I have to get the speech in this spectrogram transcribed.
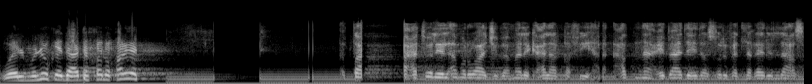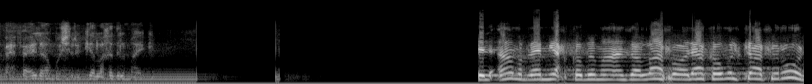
والملوك إذا دخلوا قرية طاعة ولي الأمر واجبة ما لك علاقة فيها. عطنا عبادة إذا صرفت لغير الله أصبح فاعلها مشرك. يلا خذ المايك. الأمر لم يحكم بما أنزل الله فأولاك هم الكافرون.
